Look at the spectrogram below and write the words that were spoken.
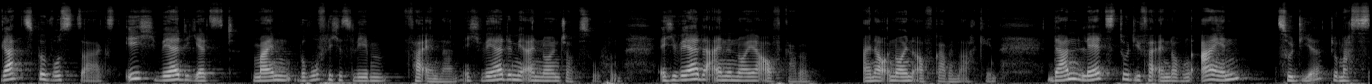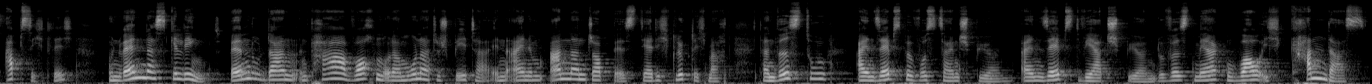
ganz bewusst sagst, ich werde jetzt mein berufliches Leben verändern, ich werde mir einen neuen Job suchen, ich werde eine neue Aufgabe, einer neuen Aufgabe nachgehen, dann lädst du die Veränderung ein zu dir, du machst es absichtlich. Und wenn das gelingt, wenn du dann ein paar Wochen oder Monate später in einem anderen Job bist, der dich glücklich macht, dann wirst du ein Selbstbewusstsein spüren, einen Selbstwert spüren. Du wirst merken, wow, ich kann das.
